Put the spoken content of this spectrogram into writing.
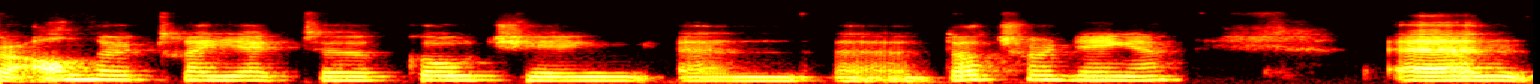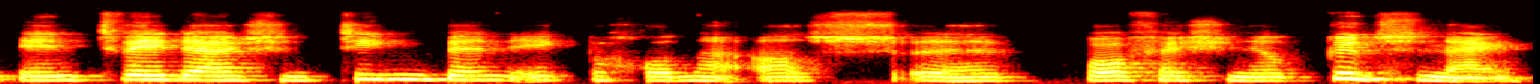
verandertrajecten, coaching en uh, dat soort dingen. En in 2010 ben ik begonnen als uh, professioneel kunstenaar.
